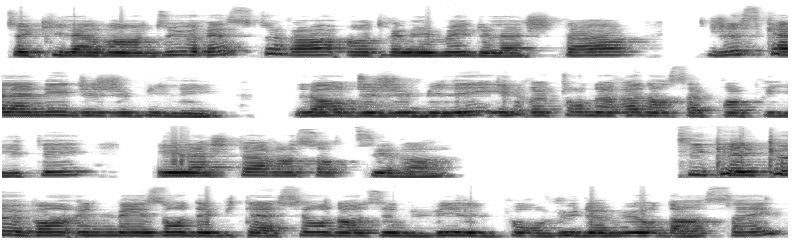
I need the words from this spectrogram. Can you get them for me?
ce qu'il a vendu restera entre les mains de l'acheteur jusqu'à l'année du jubilé. Lors du jubilé, il retournera dans sa propriété et l'acheteur en sortira. Si quelqu'un vend une maison d'habitation dans une ville pourvue de murs d'enceinte,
